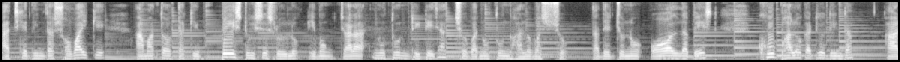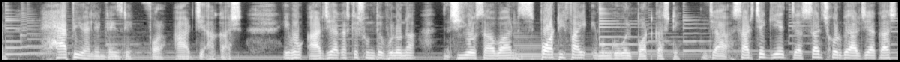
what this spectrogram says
আজকের দিনটা সবাইকে আমার তরফ থেকে বেস্ট উইশেস রইল। এবং যারা নতুন ডেটে যাচ্ছ বা নতুন ভালোবাসছো, তাদের জন্য অল দ্য বেস্ট খুব ভালো কাটিও দিনটা। আর happy Valentine's day for R J Akash এবং আর জে আকাশকে শুনতে ভুলো না জিও সাবান স্পটিফাই এবং গুগল পডকাস্টে যা সার্চে গিয়ে যা সার্চ করবে আর জে আকাশ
